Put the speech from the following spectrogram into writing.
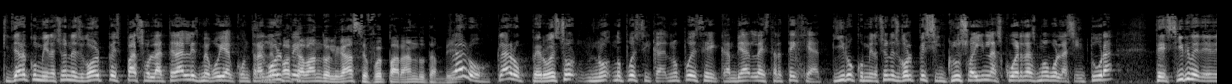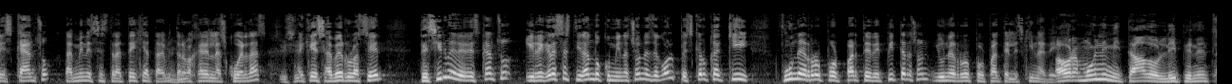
quitar combinaciones, golpes, pasos laterales, me voy al contragolpe. Se fue acabando el gas, se fue parando también. Claro, claro, pero eso no, no puedes, no puedes eh, cambiar la estrategia. Tiro combinaciones, golpes, incluso ahí en las cuerdas muevo la cintura, te sirve de descanso, también es estrategia también trabajar en las cuerdas, hay que saberlo hacer, te sirve de descanso y regresas tirando combinaciones de golpes. Creo que aquí fue un error por parte de Peterson y un error por parte de la esquina de... Ahora, muy limitado Lipinets,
